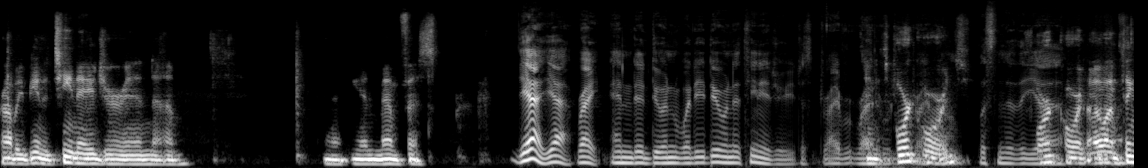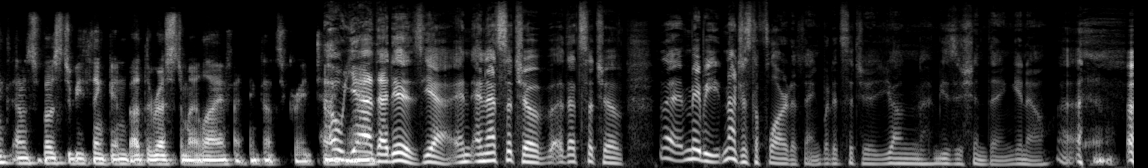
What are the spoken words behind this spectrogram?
probably being a teenager in um, in Memphis. Yeah, yeah, right. And uh, doing what do you do when a teenager? You just drive right. And it's four around, chords. Listen to the Four uh, chord. Oh, I'm think I'm supposed to be thinking about the rest of my life. I think that's a great. Oh yeah, that is yeah, and and that's such a that's such a uh, maybe not just a Florida thing, but it's such a young musician thing, you know. Uh,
